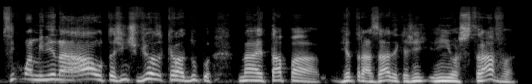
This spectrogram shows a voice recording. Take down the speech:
assim, uma menina alta, a gente viu aquela dupla na etapa retrasada que a gente em Ostrava.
